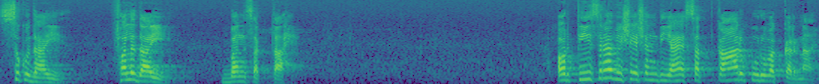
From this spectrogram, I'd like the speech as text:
सुखदायी, फलदायी बन सकता है। और तीसरा विशेषण दिया है सत्कार पूर्वक करना है।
